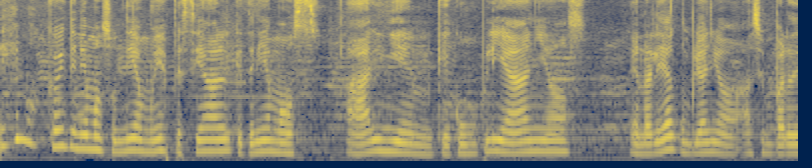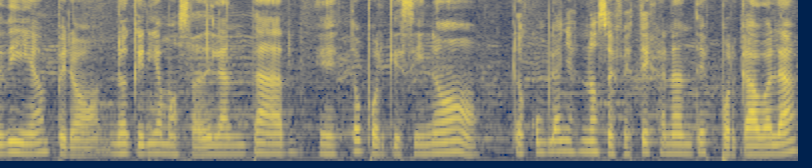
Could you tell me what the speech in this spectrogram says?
dijimos que hoy teníamos un día muy especial, que teníamos a alguien que cumplía años. En realidad cumplió años hace un par de días, pero no queríamos adelantar esto porque si no, los cumpleaños no se festejan antes por cábala.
